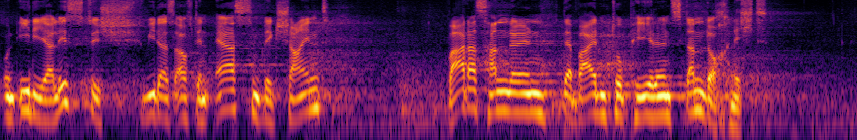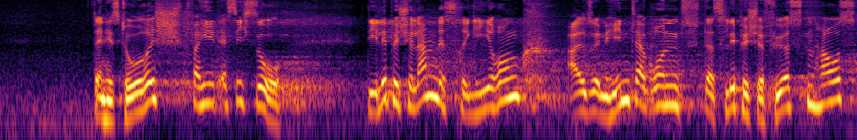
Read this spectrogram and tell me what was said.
und idealistisch, wie das auf den ersten Blick scheint, war das Handeln der beiden Topelens dann doch nicht. Denn historisch verhielt es sich so. Die lippische Landesregierung, also im Hintergrund das lippische Fürstenhaus,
